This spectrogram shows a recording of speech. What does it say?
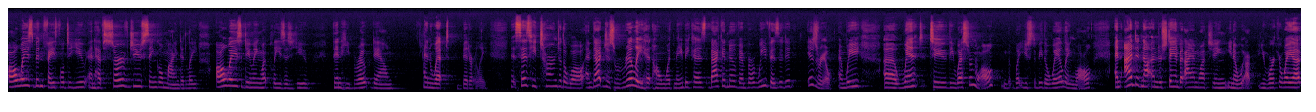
always been faithful to you and have served you single mindedly, always doing what pleases you. Then he broke down and wept bitterly. It says he turned to the wall, and that just really hit home with me because back in November we visited Israel and we uh, went to the Western Wall, what used to be the Wailing Wall. And I did not understand, but I am watching, you know, you work your way up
